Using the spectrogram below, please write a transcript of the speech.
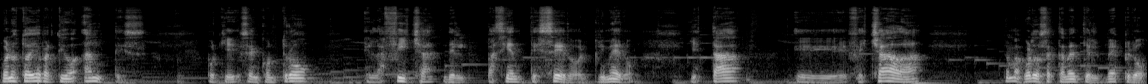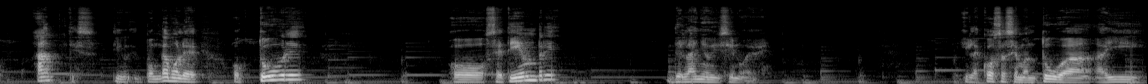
Bueno, esto había partido antes, porque se encontró en la ficha del paciente cero, el primero, y está eh, fechada, no me acuerdo exactamente el mes, pero antes, pongámosle octubre o septiembre del año 19. Y la cosa se mantuvo ahí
